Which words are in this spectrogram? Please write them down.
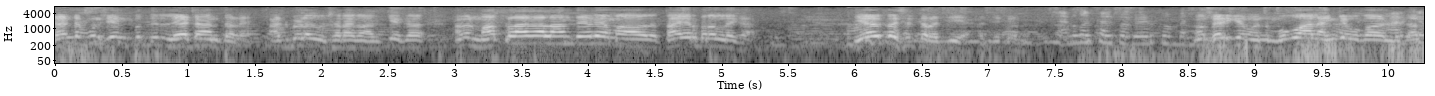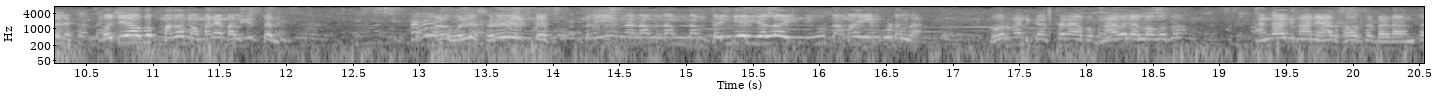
ಗಂಡ ಕುಣಿಸಿ ಎಂಟು ಬಂದಿದ್ದು ಲೇಟ್ ಅಂತಾಳೆ. ಅದ್ ಬೆಳಗ್ಗೆ ಹುಷಾರಾಗ ಅದಕ್ಕೆ ಆಮೇಲೆ ಮಕ್ಕಳಾಗಲ್ಲ ಅಂತ ಹೇಳಿ ತಾಯರ್ ಬರಲ್ಲ ಈಗ. ಹೇಳ್ ಕಳ್ಸಿರ್ತಾರೆ ಅಜ್ಜಿ ಅಜ್ಜಿ ಬೇಡಿಕೆ ಮಗು ಅಲ್ಲ ಹಂಗೆ ಮಗು ಹಾಲು ಆಮೇಲೆ ಮದುವೆ ಆಗ್ಬೇಕು ಮಗ ಮನೆ ಮಲಗಿರ್ತಾನೆ. ಒಳ್ಳೆ ಸರಿ ಇಡಬೇಕು ಮತ್ತೆ ಈಗ ನಮ್ಮ ನಮ್ಮ ನಮ್ಮ ತಂಗಿಯರಿಗೆಲ್ಲ ನೀವು ನಮಗೆ ಏನು ಕೊಡಲ್ಲ. ಗೌರ್ಮೆಂಟ್ ಕರ್ತಾನೆ ಆಗ್ಬೇಕು. ನಾವೆಲ್ಲ ಹೋಗೋದು? ಹಂಗಾಗಿ ನಾನು ಯಾರು ಸಾಹಸ ಬೇಡ ಅಂತ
